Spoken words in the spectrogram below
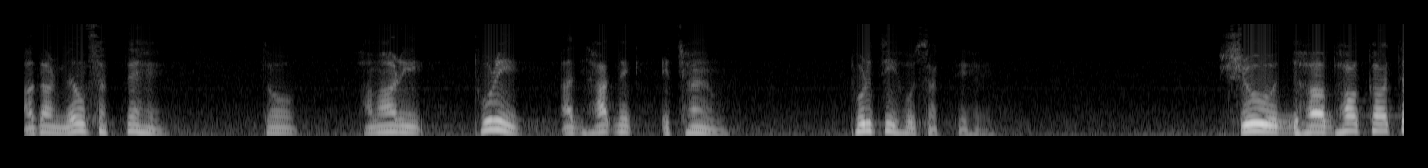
अगर मिल सकते हैं तो हमारी पूरी आध्यात्मिक इच्छाएँ पूर्ति हो सकती है। शुद्ध भक्त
